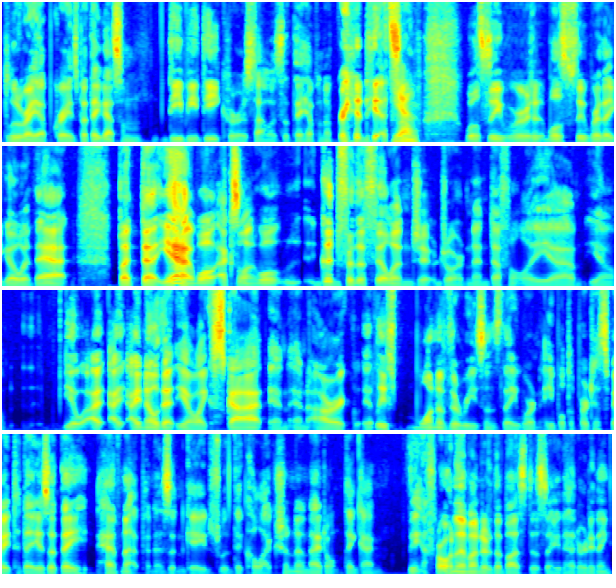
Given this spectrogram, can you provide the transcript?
Blu-ray upgrades, but they've got some DVD Kurosawas that they haven't upgraded yet. So yeah. we'll see where we'll see where they go with that. But uh, yeah, well, excellent. Well, good for the fill-in, Jordan, and definitely, uh, you know. You know, I, I know that you know, like Scott and and Arik. At least one of the reasons they weren't able to participate today is that they have not been as engaged with the collection, and I don't think I'm you know, throwing them under the bus to say that or anything.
